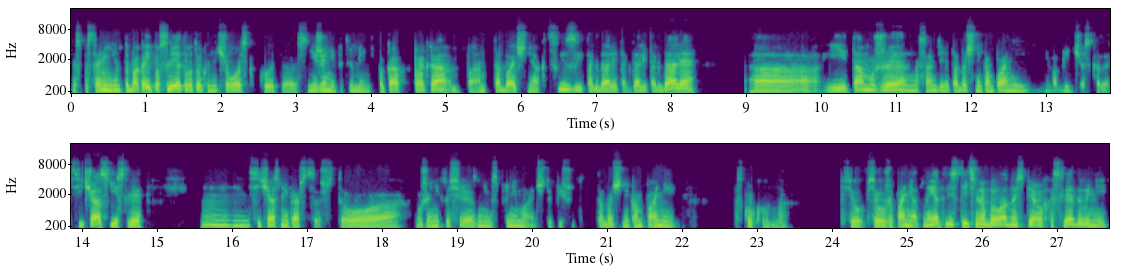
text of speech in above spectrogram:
распространением табака, и после этого только началось какое-то снижение потребления табака, программ, табачные акцизы и так далее, и так далее, и так далее. А, и там уже, на самом деле, табачные компании не могли ничего сказать. Сейчас, если... Сейчас, мне кажется, что уже никто серьезно не воспринимает, что пишут табачные компании, поскольку ну, все, все уже понятно. И это действительно было одно из первых исследований,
